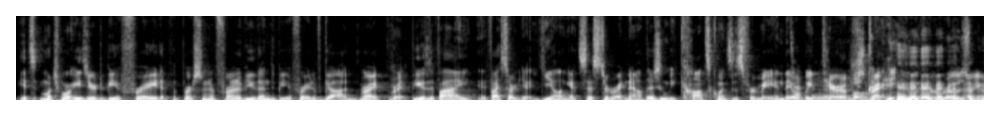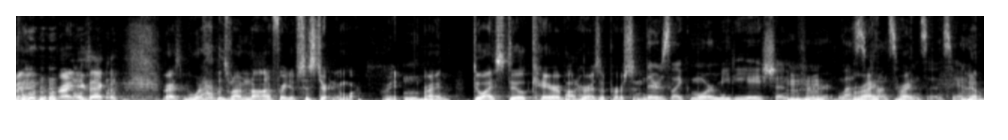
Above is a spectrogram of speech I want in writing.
it's much more easier to be afraid of the person in front of you than to be afraid of God, right? Right. Because if I if I start yelling at sister right now, there's gonna be consequences for me, and they will be terrible, Just right? hit you with your rosary, man. right, exactly. Right. But what happens when I'm not afraid of sister anymore? Right. Right. Do I still care about her as a person? There's like more mediation for less Mm-hmm. right. consequences. Right. Yeah. You know,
